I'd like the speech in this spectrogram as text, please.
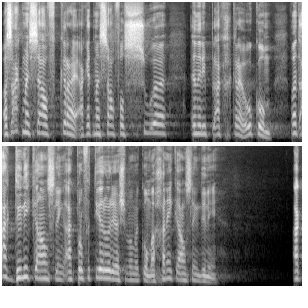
As ek myself kry, ek het myself al so in hierdie plek gekry. Hoekom? Want ek doen nie counselling. Ek profeteer oor jy as jy by my kom. Ek gaan nie counselling doen nie. Ek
